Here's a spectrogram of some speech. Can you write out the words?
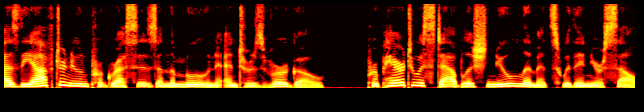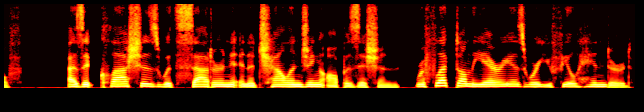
As the afternoon progresses and the moon enters Virgo, prepare to establish new limits within yourself as it clashes with Saturn in a challenging opposition. Reflect on the areas where you feel hindered,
